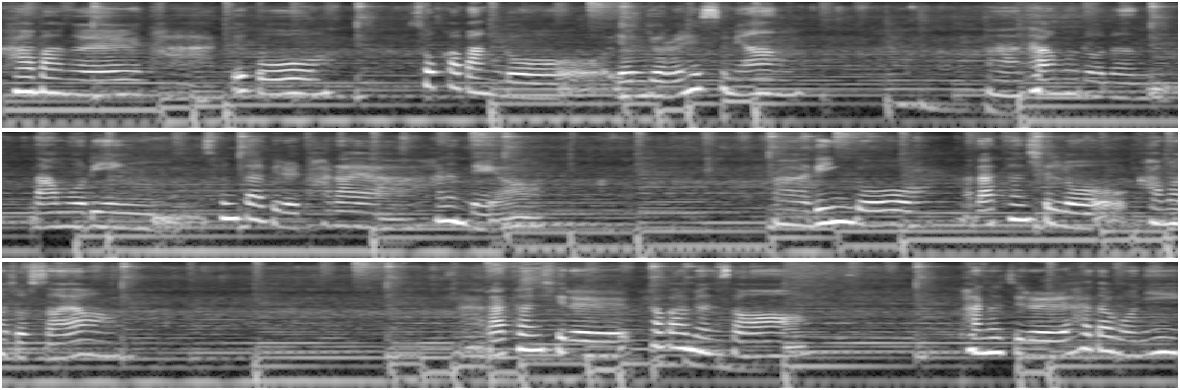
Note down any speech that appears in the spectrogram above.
가방을 다 뜨고 속가방도 연결을 했으면 아, 다음으로는 나무 링 손잡이를 달아야 하는데요. 아, 링도 라탄실로 감아줬어요. 아, 라탄실을 펴가면서 바느질을 하다 보니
